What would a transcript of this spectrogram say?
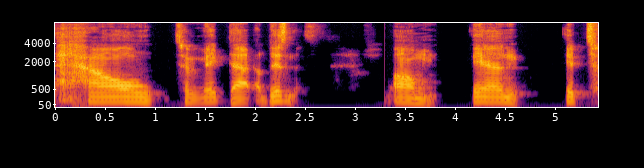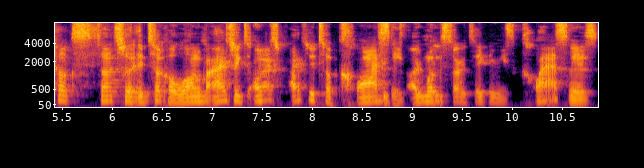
how to make that a business. Um, and it took such a, it took a long time. I actually, I actually took classes. I went and started taking these classes.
